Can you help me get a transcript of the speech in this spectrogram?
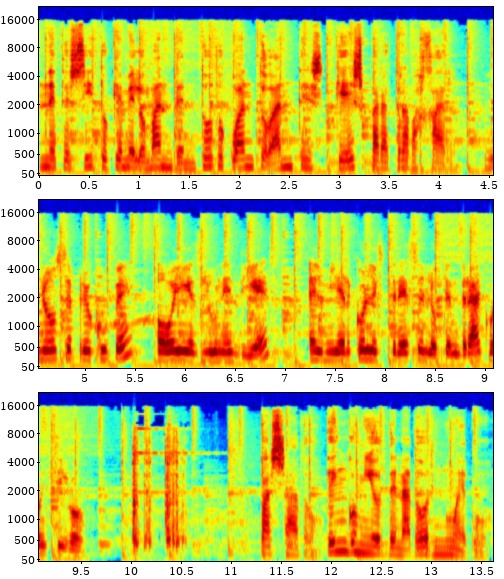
necesito que me lo manden todo cuanto antes, que es para trabajar. No se preocupe, hoy es lunes 10, el miércoles 13 lo tendrá consigo. Pasado, tengo mi ordenador nuevo.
